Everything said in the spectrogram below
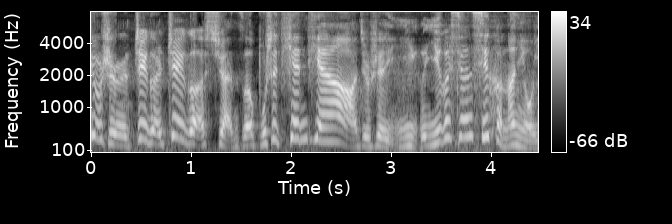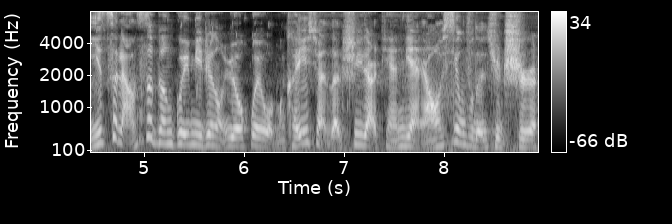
就是这个这个选择不是天天啊，就是一个一个星期，可能你有一次两次跟闺蜜这种约会，我们可以选择吃一点甜点，然后幸福的去吃。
